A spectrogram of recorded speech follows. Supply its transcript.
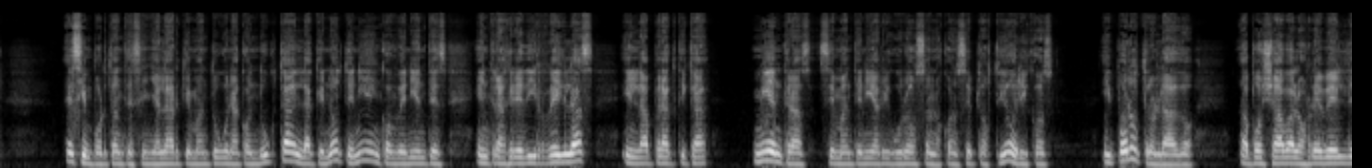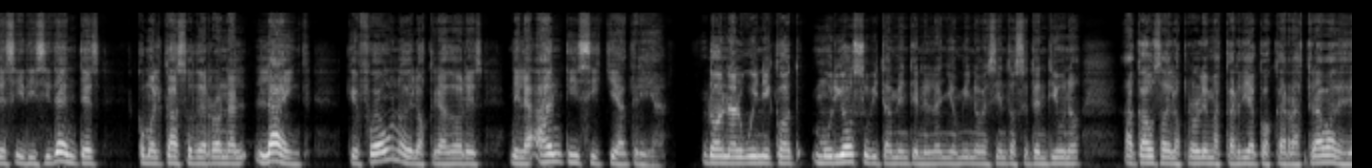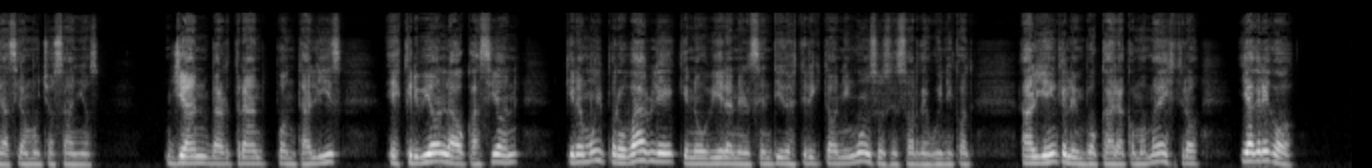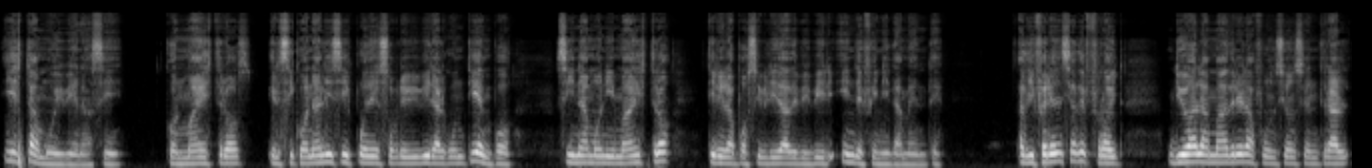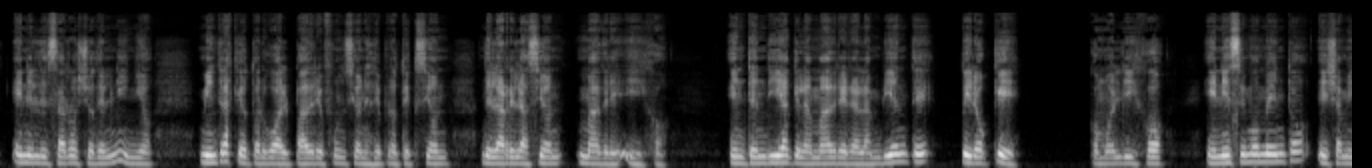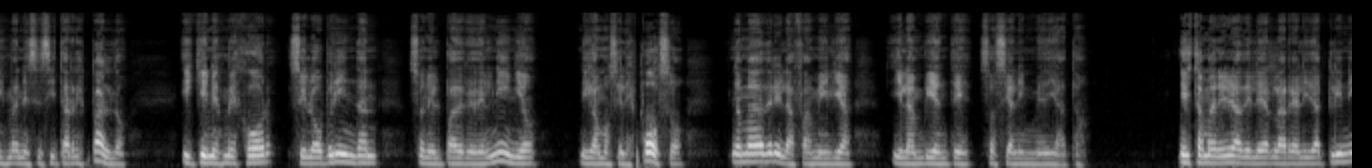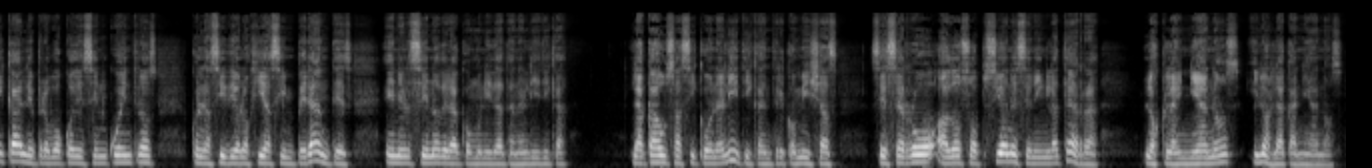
Es importante señalar que mantuvo una conducta en la que no tenía inconvenientes en transgredir reglas en la práctica mientras se mantenía riguroso en los conceptos teóricos, y por otro lado, apoyaba a los rebeldes y disidentes como el caso de Ronald Link, que fue uno de los creadores de la antipsiquiatría. Ronald Winnicott murió súbitamente en el año 1971 a causa de los problemas cardíacos que arrastraba desde hacía muchos años. Jean Bertrand Pontalis escribió en la ocasión que era muy probable que no hubiera en el sentido estricto ningún sucesor de Winnicott, alguien que lo invocara como maestro, y agregó, y está muy bien así. Con maestros, el psicoanálisis puede sobrevivir algún tiempo. Sin amo ni maestro, tiene la posibilidad de vivir indefinidamente. A diferencia de Freud, dio a la madre la función central en el desarrollo del niño, mientras que otorgó al padre funciones de protección de la relación madre-hijo. Entendía que la madre era el ambiente, pero que, como él dijo, en ese momento ella misma necesita respaldo, y quienes mejor se lo brindan son el padre del niño, digamos el esposo, la madre, la familia y el ambiente social inmediato. Esta manera de leer la realidad clínica le provocó desencuentros con las ideologías imperantes en el seno de la comunidad analítica. La causa psicoanalítica, entre comillas, se cerró a dos opciones en Inglaterra, los kleinianos y los lacanianos,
